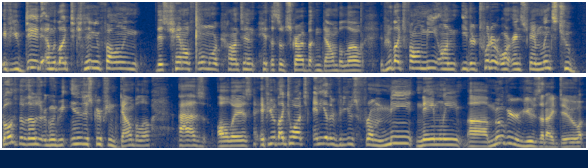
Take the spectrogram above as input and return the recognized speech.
If you did and would like to continue following this channel for more content, hit the subscribe button down below. If you'd like to follow me on either Twitter or Instagram, links to both of those are going to be in the description down below as always. If you'd like to watch any other videos from me, namely uh, movie reviews that I do,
